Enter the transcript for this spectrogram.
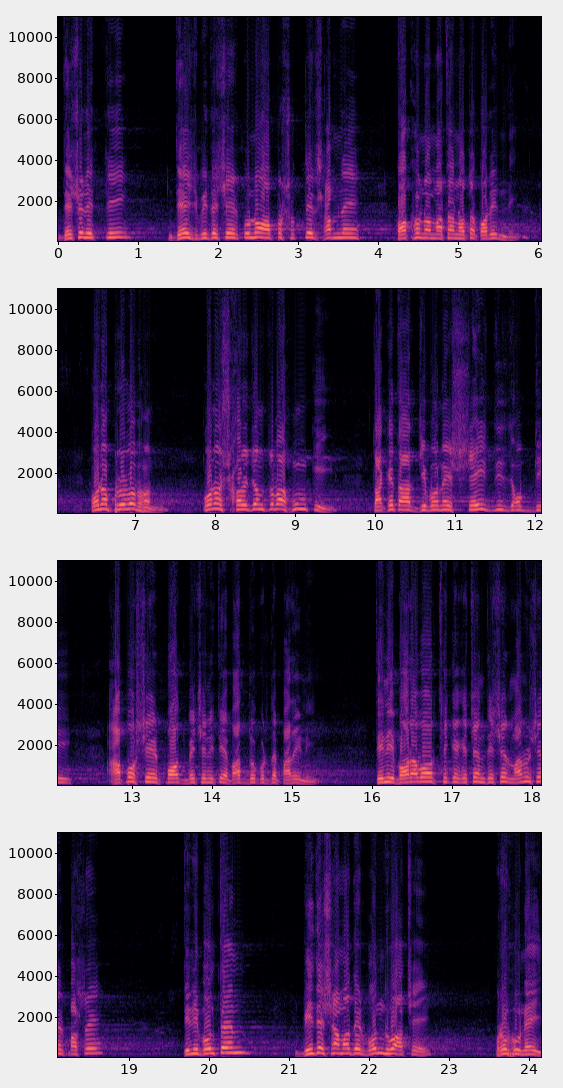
দেশনেত্রী দেশ বিদেশের কোনো অপশক্তির সামনে কখনো মাথা নত করেননি। কোনো প্রলোভন, কোনো ষড়যন্ত্র বা হুমকি তাকে তার জীবনের সেই দিন অবধি আপোষের পথ বেছে নিতে বাধ্য করতে পারেনি। তিনি বরাবর থেকে গেছেন দেশের মানুষের পাশে। তিনি বলতেন, বিদেশে আমাদের বন্ধু আছে, প্রভু নেই।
